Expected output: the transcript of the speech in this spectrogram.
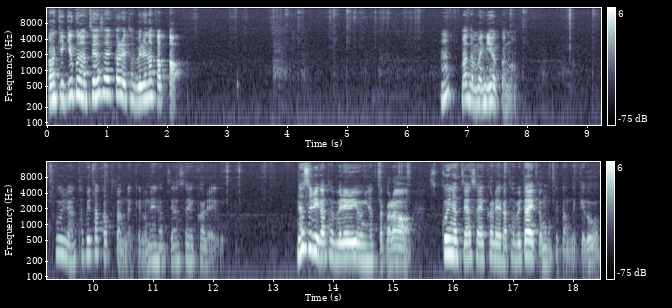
う。あ結局夏野菜カレー食べれなかった。ん？まだ間に合うかな。そうじゃん。食べたかったんだけどね夏野菜カレーを。なすびが食べれるようになったからすっごい夏野菜カレーが食べたいと思ってたんだけど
